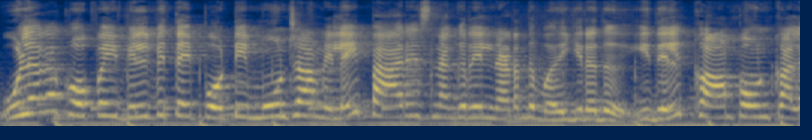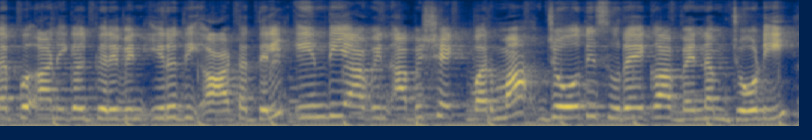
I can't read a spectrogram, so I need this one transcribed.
உலக கோப்பை வில்வித்தை போட்டி மூன்றாம் நிலை பாரிஸ் நகரில் நடந்து வருகிறது. இதில் காம்பவுண்ட் கலப்பு அணிகள் பிரிவின் இறுதி ஆட்டத்தில் இந்தியாவின் அபிஷேக் வர்மா ஜோதி சுரேகா வெண்ணம் ஜோடி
